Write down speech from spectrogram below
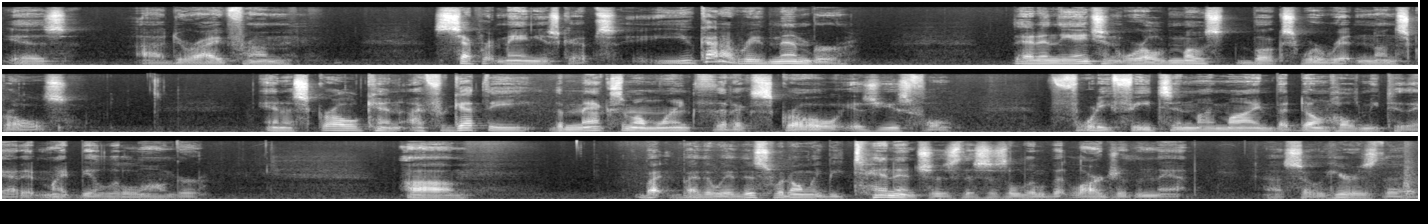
is uh, derived from separate manuscripts. You've got to remember that in the ancient world, most books were written on scrolls. And a scroll can, I forget the, the maximum length that a scroll is useful. 40 feet's in my mind, but don't hold me to that. It might be a little longer. Um, by, by the way, this would only be 10 inches. This is a little bit larger than that. Uh, so here's the,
